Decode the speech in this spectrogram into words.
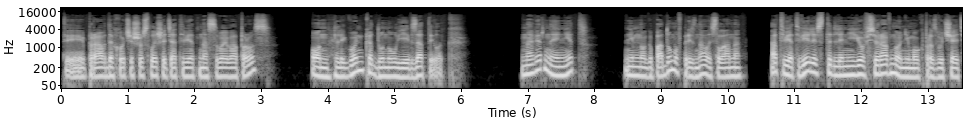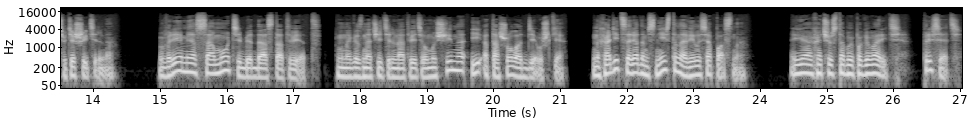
«Ты правда хочешь услышать ответ на свой вопрос?» Он легонько дунул ей в затылок. «Наверное, нет», — немного подумав, призналась Лана. Ответ Велеста для нее все равно не мог прозвучать утешительно. «Время само тебе даст ответ», Многозначительно ответил мужчина и отошел от девушки. Находиться рядом с ней становилось опасно. «Я хочу с тобой поговорить. Присядь».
